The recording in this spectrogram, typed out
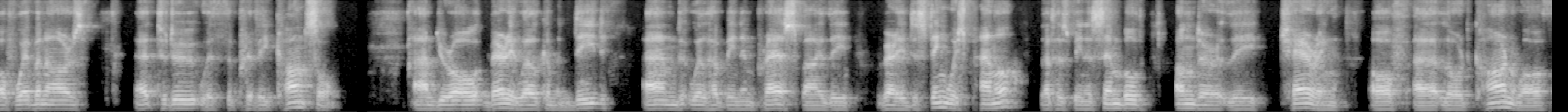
of webinars uh, to do with the Privy Council. And you're all very welcome indeed and will have been impressed by the very distinguished panel that has been assembled under the chairing of uh, Lord Carnwath.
